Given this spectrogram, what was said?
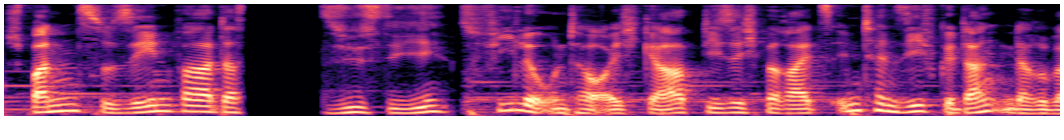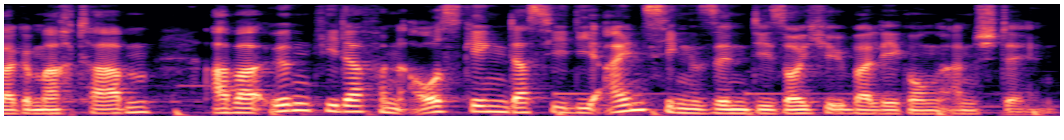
Spannend zu sehen war, dass Süß, es viele unter euch gab, die sich bereits intensiv Gedanken darüber gemacht haben, aber irgendwie davon ausgingen, dass sie die einzigen sind, die solche Überlegungen anstellen.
